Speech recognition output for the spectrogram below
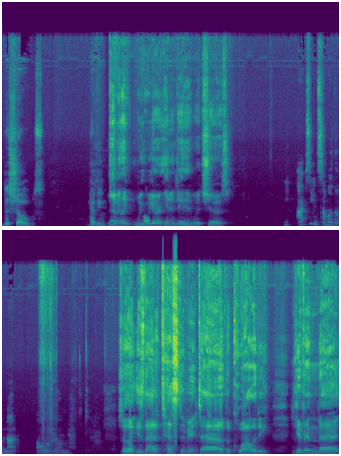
the shows. Have you? No, I mean like we, we are inundated with shows. I've seen some of them, not all of them. So like is that a testament to how the quality, given that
